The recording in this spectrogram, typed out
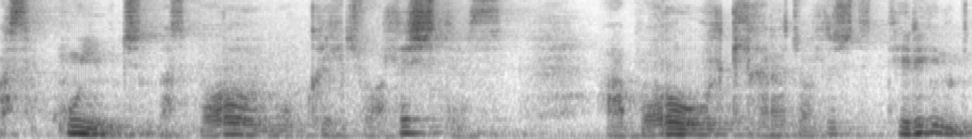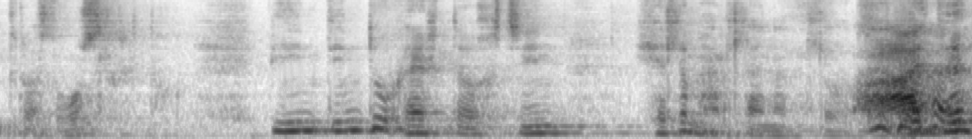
бас хүн юм чинь бас буруу үг хэлж болно шүү дээ бас. А буруу үйлдэл гаргаж болно шүү дээ. Тэрийг нь бид нар бас уучлах хэрэгтэй. Би энэ дэндүү хайртай байх чинь хялам харлаа надад л. Аа те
